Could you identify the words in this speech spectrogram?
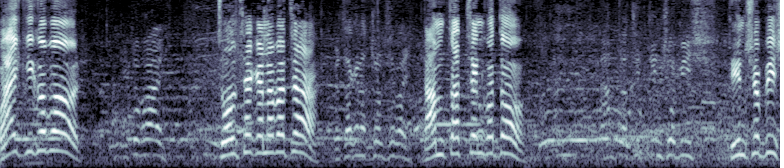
ভাই কি খবর? চলছে কেনা বেচা? দাম চাচ্ছেন কত? তিনশো বিশ।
